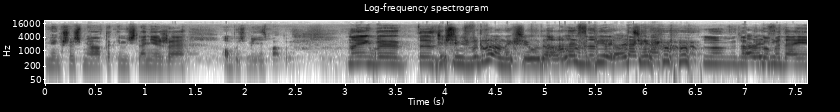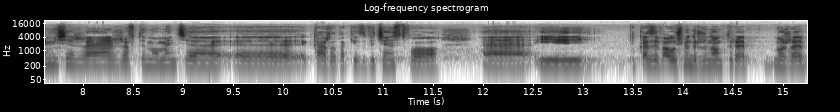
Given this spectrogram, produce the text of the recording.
większość miała takie myślenie, że obyśmy nie spadły. No jakby to jest... 10 wygranych się udało no, zbierać. Tak, tak, tak. No, dlatego nie- wydaje mi się, że, że w tym momencie e, każde takie zwycięstwo e, i pokazywałyśmy drużyną, które może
